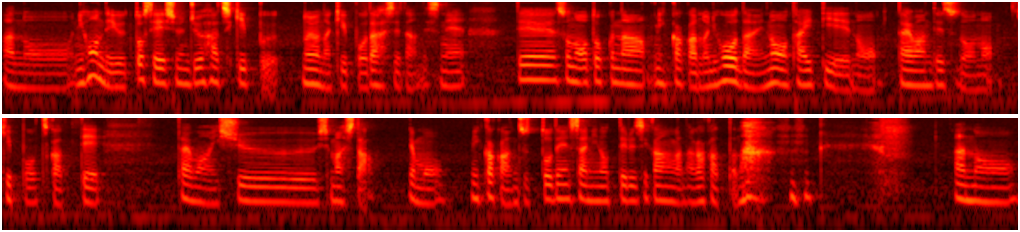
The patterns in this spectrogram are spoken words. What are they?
あの日本でいうと青春18切符のような切符を出してたんですね。でそのお得な3日間乗り放題の台鐵の台湾鉄道の切符を使って台湾一周しました。でも3日間ずっと電車に乗ってる時間が長かったな。あの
